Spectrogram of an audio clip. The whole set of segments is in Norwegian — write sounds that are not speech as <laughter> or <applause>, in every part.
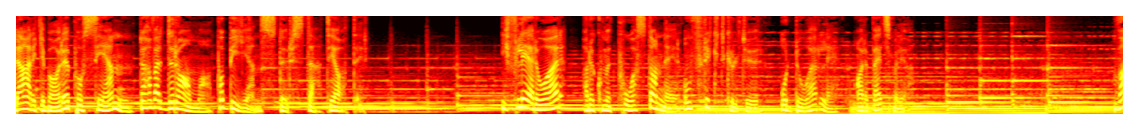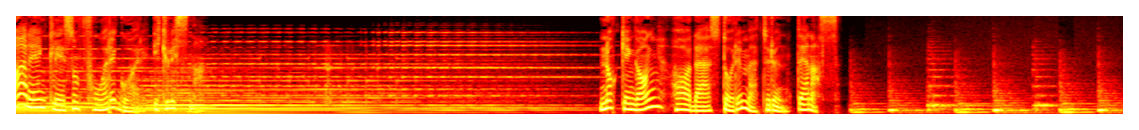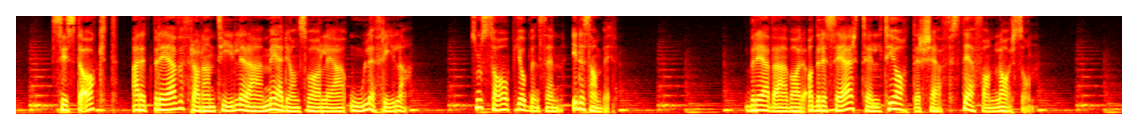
Det er ikke bare på scenen det har vært drama på byens største teater. I flere år har det kommet påstander om fryktkultur og dårlig arbeidsmiljø. Hva er det egentlig som foregår i kulissene? Nok en gang har det stormet rundt DNS. Siste akt er et brev fra den tidligere medieansvarlige Ole Friele, som sa opp jobben sin i desember. Brevet var adressert til teatersjef Stefan Larsson.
